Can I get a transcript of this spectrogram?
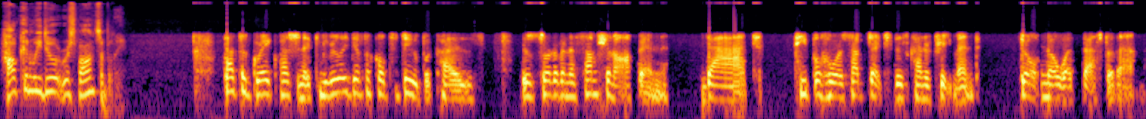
how can we do it responsibly? That's a great question. It can be really difficult to do because there's sort of an assumption often that people who are subject to this kind of treatment don't know what's best for them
